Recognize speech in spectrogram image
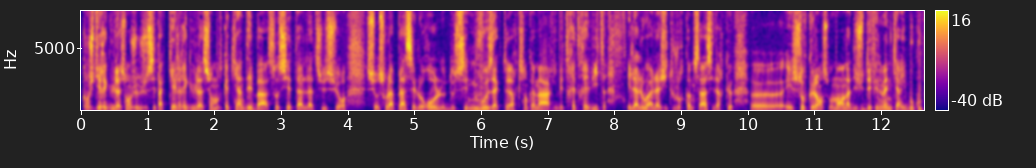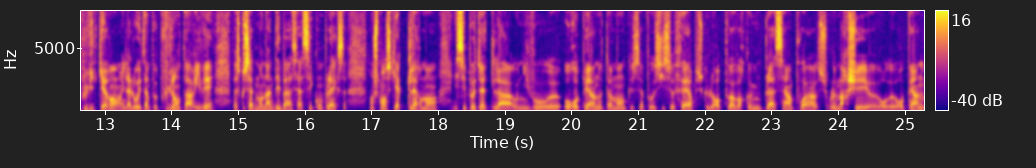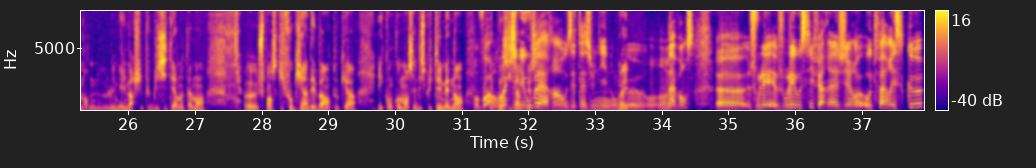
quand je dis régulation, je ne sais pas quelle régulation, mais en tout cas qu'il y a un débat sociétal là-dessus sur, sur, la place et le rôle de ces nouveaux acteurs qui sont quand même arrivés très très vite. Et la loi, elle agit toujours comme ça. C'est-à-dire que, euh, et sauf que là, en ce moment, on a juste des phénomènes qui arrivent beaucoup plus vite qu'avant, et la loi est un peu plus lente à arriver parce que ça demande un débat, c'est assez complexe. Donc je pense qu'il y a clairement, et c'est peut-être là au niveau euh, européen notamment que ça peut aussi se faire, puisque l'Europe peut avoir comme une place et un poids sur le marché euh, européen et le marché publicitaire notamment. je pense qu'il faut qu'il y ait un débat en tout cas et qu'on commence à discuter. Maintenant, on voit, qu'il est ouvert hein, aux États-Unis, donc euh, on, avance. Euh, je, voulais, je voulais aussi faire réagir Haute Favre. Est-ce que,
